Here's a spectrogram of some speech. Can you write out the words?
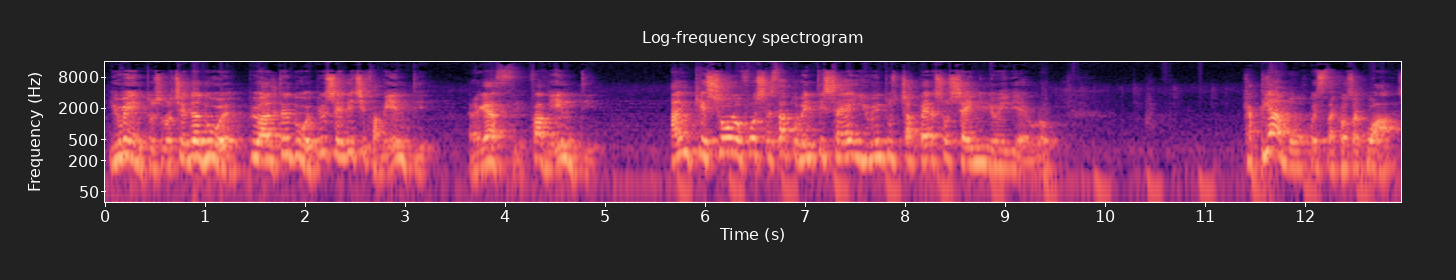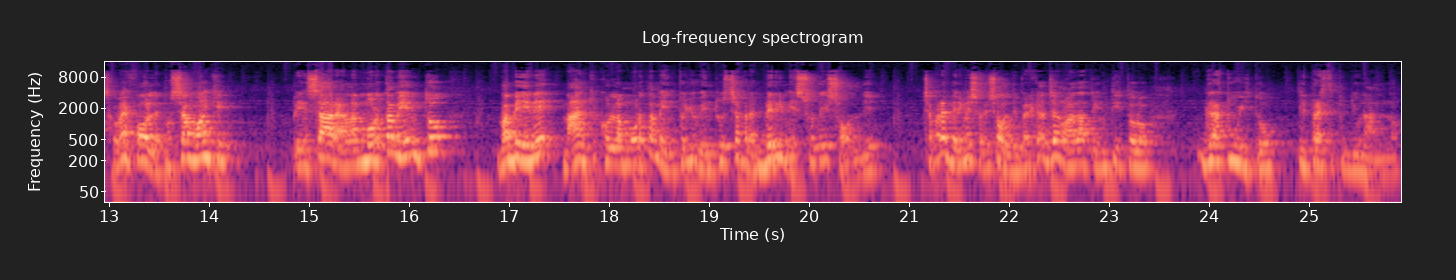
Juventus lo cede a 2, più altre 2, più 16 fa 20. Ragazzi, fa 20. Anche solo fosse stato 26, Juventus ci ha perso 6 milioni di euro. Capiamo questa cosa qua, secondo me è folle, possiamo anche pensare all'ammortamento Va bene, ma anche con l'ammortamento Juventus ci avrebbe rimesso dei soldi. Ci avrebbe rimesso dei soldi perché al Genoa ha dato in titolo gratuito il prestito di un anno.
